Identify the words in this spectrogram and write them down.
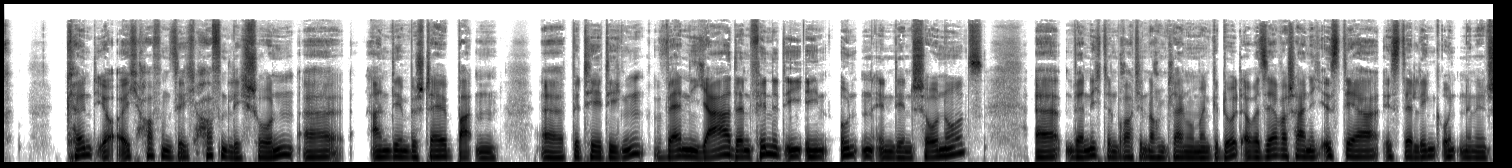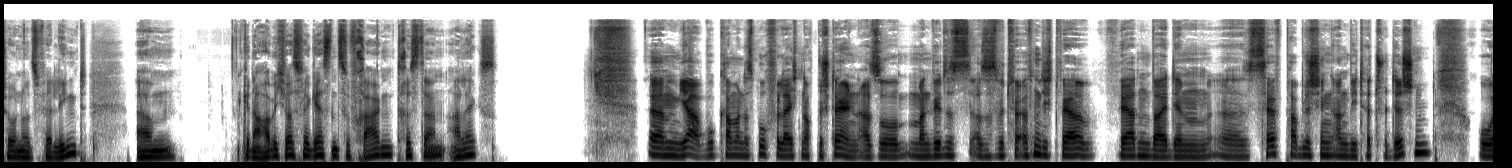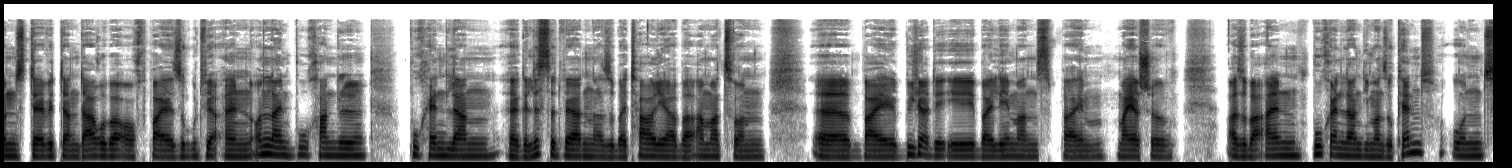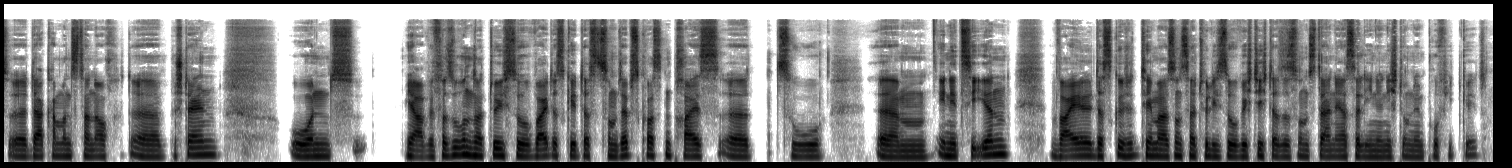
könnt ihr euch hoffentlich, hoffentlich schon äh, an dem Bestellbutton äh, betätigen. Wenn ja, dann findet ihr ihn unten in den Show Notes. Äh, wenn nicht, dann braucht ihr noch einen kleinen Moment Geduld. Aber sehr wahrscheinlich ist der, ist der Link unten in den Shownotes verlinkt. Ähm, genau, habe ich was vergessen zu fragen, Tristan, Alex? Ähm, ja, wo kann man das Buch vielleicht noch bestellen? Also man wird es, also es wird veröffentlicht wer werden bei dem äh, Self-Publishing-Anbieter Tradition und der wird dann darüber auch bei so gut wie allen Online-Buchhandel Buchhändlern äh, gelistet werden, also bei Thalia, bei Amazon, äh, bei Bücher.de, bei Lehmanns, beim Meiersche, also bei allen Buchhändlern, die man so kennt. Und äh, da kann man es dann auch äh, bestellen. Und ja, wir versuchen natürlich, so weit es geht, das zum Selbstkostenpreis äh, zu ähm, initiieren, weil das Thema ist uns natürlich so wichtig, dass es uns da in erster Linie nicht um den Profit geht.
